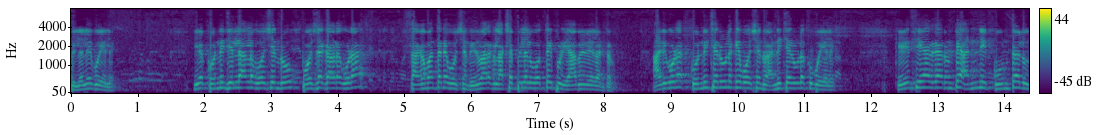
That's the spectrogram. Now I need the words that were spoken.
పిల్లలే పోయలే. ఇక కొన్ని జిల్లాల్లో పోసిండ్రు పోసిన కాడ కూడా సగం అంతనే పోసిండ్రు. ఇదివరకు లక్ష పిల్లలు పోతే ఇప్పుడు యాభై వేలు అంటారు. అది కూడా కొన్ని చెరువులకే పోసిండ్రు అన్ని చెరువులకు పోయలే. కేసీఆర్ గారు ఉంటే అన్ని కుంటలు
